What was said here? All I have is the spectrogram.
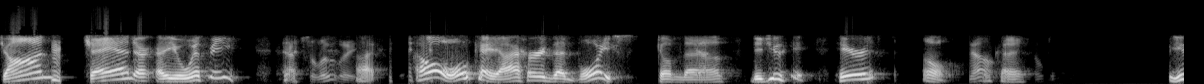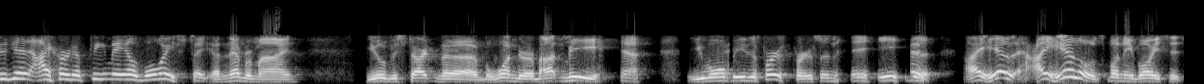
John, hmm. Chad, are, are you with me? Absolutely. I, oh, okay. I heard that voice come down. Did you hear it? Oh, no. Okay. You did. I heard a female voice say, uh, "Never mind. You'll be starting to wonder about me. you won't be the first person." I hear. I hear those funny voices.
